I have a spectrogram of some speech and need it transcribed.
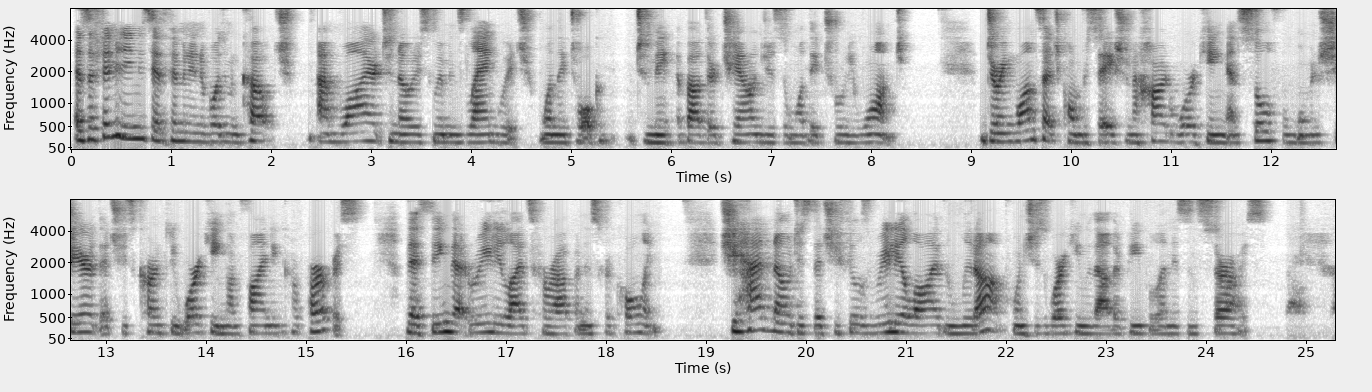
As a femininity and feminine embodiment coach, I'm wired to notice women's language when they talk to me about their challenges and what they truly want. During one such conversation, a hardworking and soulful woman shared that she's currently working on finding her purpose, that thing that really lights her up and is her calling. She had noticed that she feels really alive and lit up when she's working with other people and is in service.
